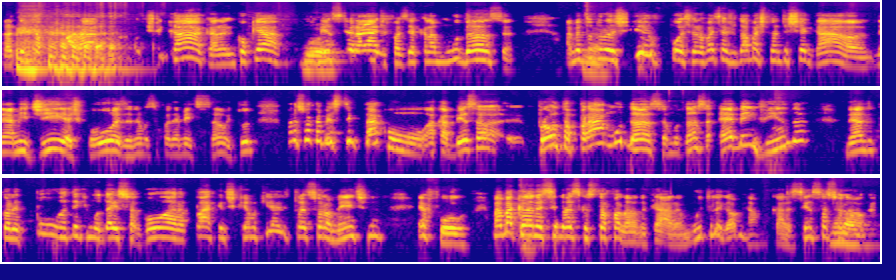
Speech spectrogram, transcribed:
Ela tem que estar preparada para modificar, cara, em qualquer momento será de fazer aquela mudança. A metodologia, é. poxa, ela vai te ajudar bastante a chegar, né, a medir as coisas, né, você fazer a medição e tudo, mas a sua cabeça tem que estar com a cabeça eh, pronta para a mudança. A mudança é bem-vinda, né? Do que falei, porra, tem que mudar isso agora, pá, aquele esquema que tradicionalmente né, é fogo. Mas bacana esse lance que você está falando, cara, muito legal mesmo, cara, sensacional. Cara.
